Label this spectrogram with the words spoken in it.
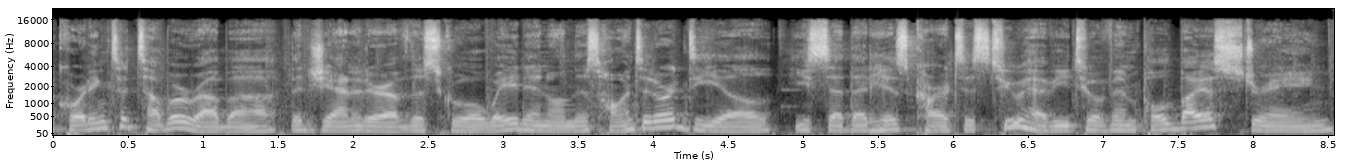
According to Tubba Rubba, the janitor of the school weighed in on this haunted ordeal. He said that his cart is too heavy to have been pulled by a string.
